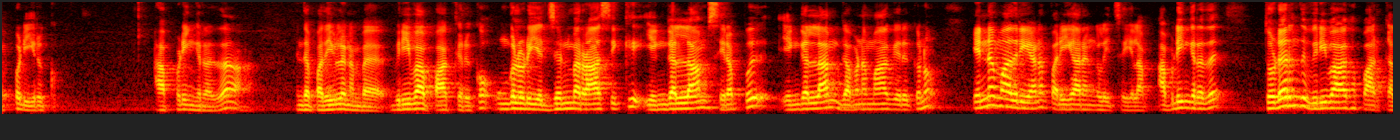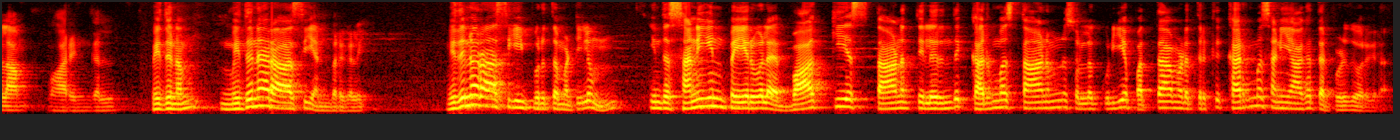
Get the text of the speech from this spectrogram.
எப்படி இருக்கும்? அப்படிங்கிறது தான் இந்த பதிவில் நம்ம விரிவாக பார்க்க இருக்கோம். உங்களுடைய ஜென்ம ராசிக்கு எங்கெல்லாம் சிறப்பு எங்கெல்லாம் கவனமாக இருக்கணும் என்ன மாதிரியான பரிகாரங்களை செய்யலாம் அப்படிங்கிறத தொடர்ந்து விரிவாக பார்க்கலாம். வாருங்கள். மிதுனம் மிதுன ராசி அன்பர்களே மிதுன ராசியை பொறுத்த மட்டிலும் இந்த சனியின் பெயர்வில் பாக்கிய ஸ்தானத்திலிருந்து கர்மஸ்தானம்னு சொல்லக்கூடிய பத்தாம் இடத்திற்கு கர்ம சனியாக தற்பொழுது வருகிறார்.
